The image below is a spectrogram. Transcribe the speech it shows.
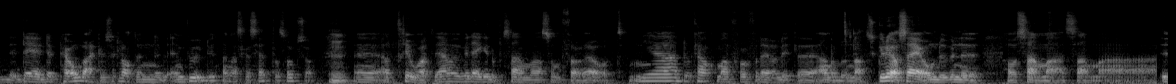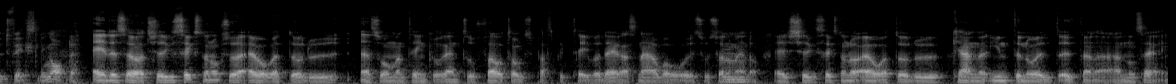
det, det påverkar såklart en, en budget när den ska sättas också. Mm. Eh, att tro att ja, men vi lägger det på samma som förra året. Ja, då kanske man får fördela lite annorlunda. Skulle jag säga om du vill nu ha samma, samma utväxling av det. Är det så att 2016 också är året då du, alltså om man tänker rent ur företagsperspektiv och deras närvaro i sociala Mm. medier. Är 2016 då året då du kan inte nå ut utan annonsering?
